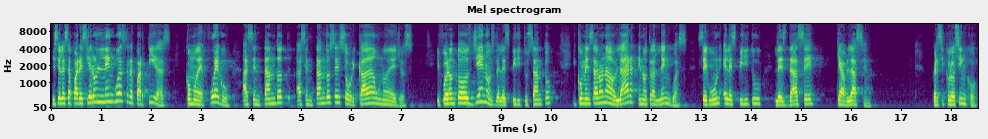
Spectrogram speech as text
Y se les aparecieron lenguas repartidas como de fuego, asentando, asentándose sobre cada uno de ellos. Y fueron todos llenos del Espíritu Santo y comenzaron a hablar en otras lenguas, según el Espíritu les dase que hablasen. Versículo 5.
